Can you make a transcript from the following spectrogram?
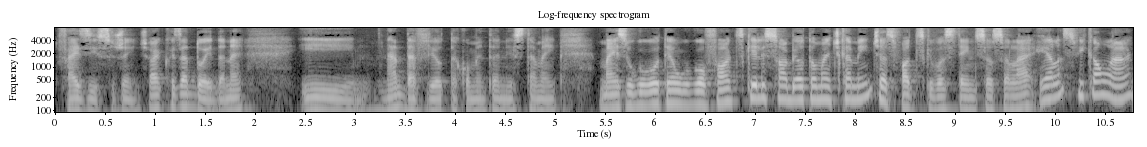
faz isso, gente. Olha que coisa doida, né? E nada a ver eu tá comentando isso também. Mas o Google tem o Google Fotos que ele sobe automaticamente as fotos que você tem no seu celular e elas ficam lá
